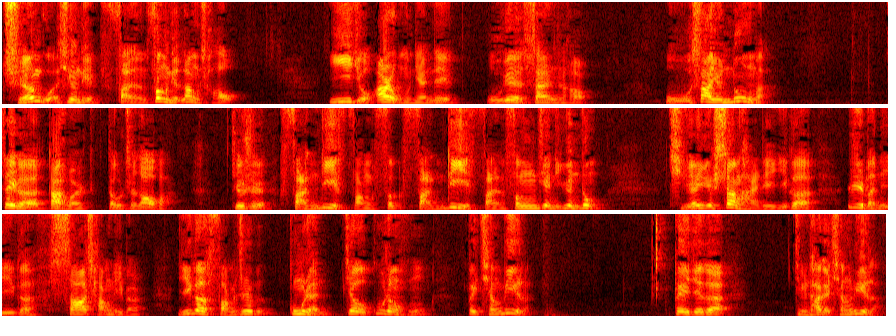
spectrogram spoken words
全国性的反奉的浪潮。一九二五年的五月三十号，五卅运动啊，这个大伙儿都知道吧？就是反帝反封反帝反封建的运动，起源于上海的一个日本的一个纱厂里边。一个纺织工人叫顾正红被枪毙了，被这个警察给枪毙了。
